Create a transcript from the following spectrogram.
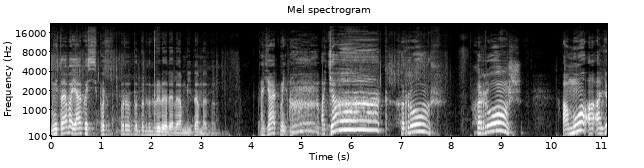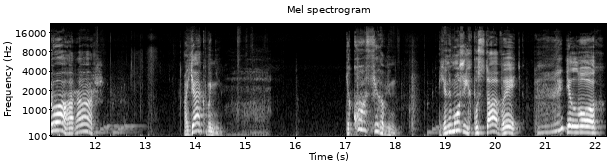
Мені треба якось. А як мені. А як? Хорош! Хорош! Амо, а алло, гараж! А як мені? Якого фіга, блін? Я не можу їх поставити. Я лох.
